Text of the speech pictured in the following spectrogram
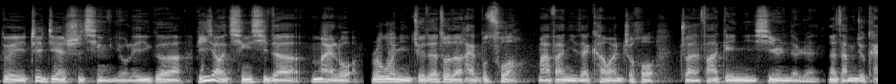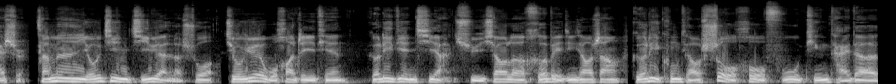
对这件事。情有了一个比较清晰的脉络。如果你觉得做的还不错，麻烦你在看完之后转发给你信任的人。那咱们就开始。咱们由近及远了说，九月五号这一天。格力电器啊，取消了河北经销商格力空调售后服务平台的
